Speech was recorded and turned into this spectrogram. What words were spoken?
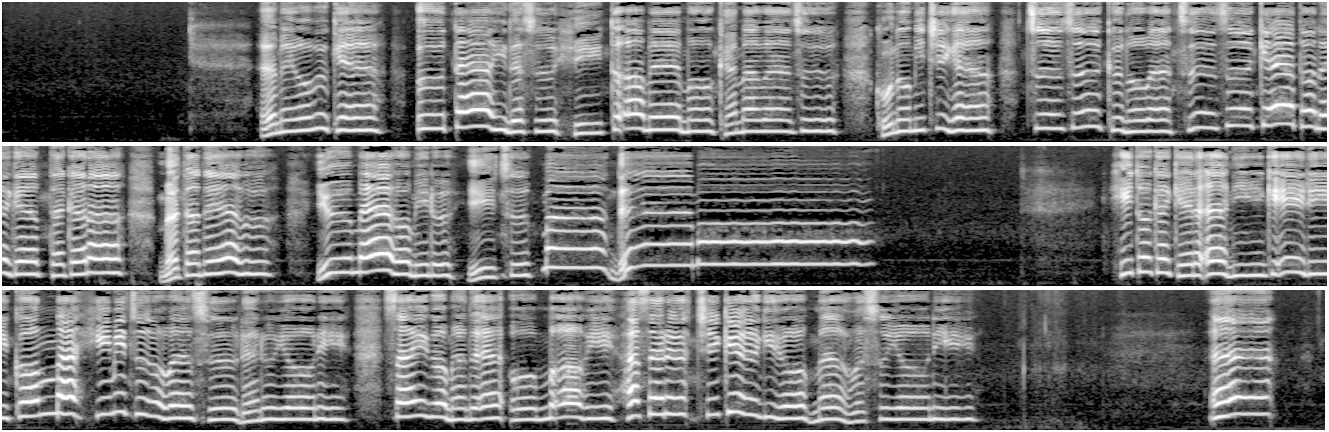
雨を受け歌い出す人目も構わずこの道が続くのは続けと願ったからまた出会う夢を見るいつまでも人かけら握り込んだ秘密を忘れるように最後まで思いはせる地球儀を回すようにああ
